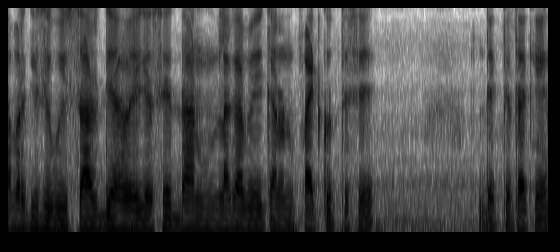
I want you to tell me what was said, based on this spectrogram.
আবার কিছু বুই চার্জ দেওয়া হয়ে গেছে, ধান লাগাবে, এই কারণ ফাইট করতেছে, দেখতে থাকেন।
